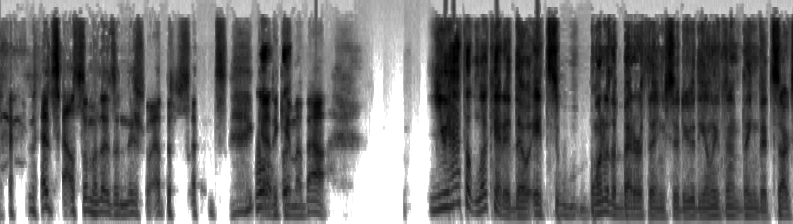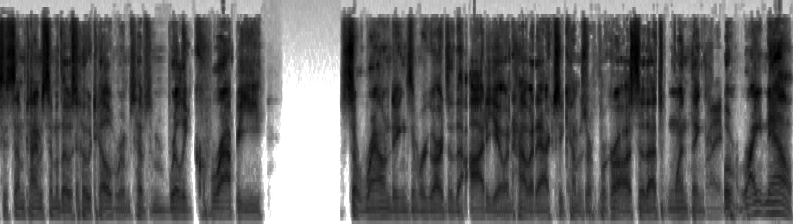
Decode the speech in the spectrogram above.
that's how some of those initial episodes Well, kind of came about. You have to look at it though. It's one of the better things to do. The only thing that sucks is sometimes some of those hotel rooms have some really crappy surroundings in regards to the audio and how it actually comes across. So that's one thing. Right. But right now,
